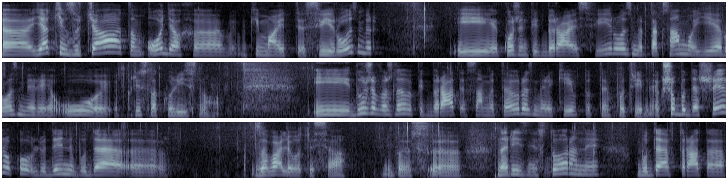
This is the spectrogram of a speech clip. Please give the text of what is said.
Е, Як і взуття, там одяг, е, які мають свій розмір, і кожен підбирає свій розмір. Так само є розміри у крісла колісного. І дуже важливо підбирати саме той розмір, який пот- потрібен. Якщо буде широко, у людини буде завалюватися ніби, на різні сторони, буде втрата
